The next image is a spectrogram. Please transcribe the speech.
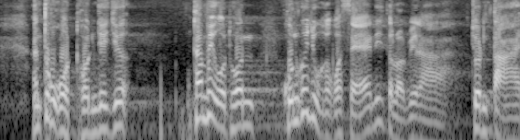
ๆอันต้องอดทนเยอะๆถ้าไม่อดทน คุณก็อยู่กับกระแสนี้ตลอดเวลา จนตาย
